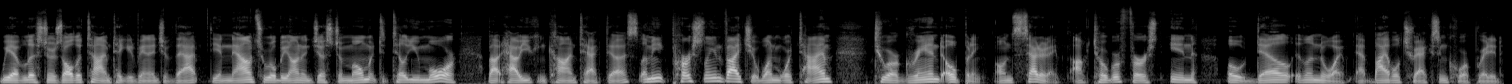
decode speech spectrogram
We have listeners all the time. Take advantage of that. The announcer will be on in just a moment to tell you more about how you can contact us. Let me personally invite you one more time to our grand opening on Saturday, October 1st in Odell, Illinois at Bible Tracts Incorporated.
